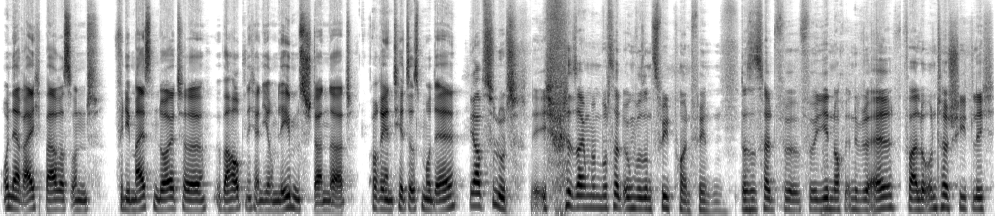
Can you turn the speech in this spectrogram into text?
unerreichbares und für die meisten Leute überhaupt nicht an ihrem Lebensstandard orientiertes Modell. Ja, absolut. Ich würde sagen, man muss halt irgendwo so einen Sweet Point finden. Das ist halt für, für jeden auch individuell, für alle unterschiedlich,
